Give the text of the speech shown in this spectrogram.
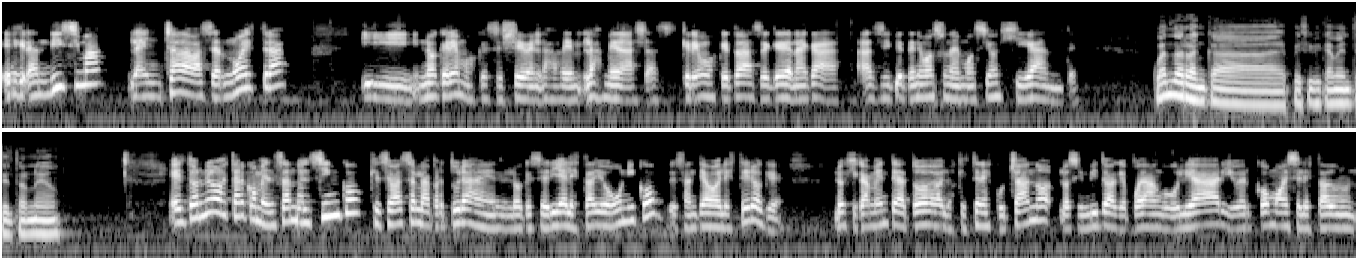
grandísima, la hinchada va a ser nuestra, y no queremos que se lleven las, las medallas, queremos que todas se queden acá, así que tenemos una emoción gigante. ¿Cuándo arranca específicamente el torneo? El torneo va a estar comenzando el 5, que se va a hacer la apertura en lo que sería el Estadio Único de Santiago del Estero, que lógicamente a todos los que estén escuchando los invito a que puedan googlear y ver cómo es el Estadio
